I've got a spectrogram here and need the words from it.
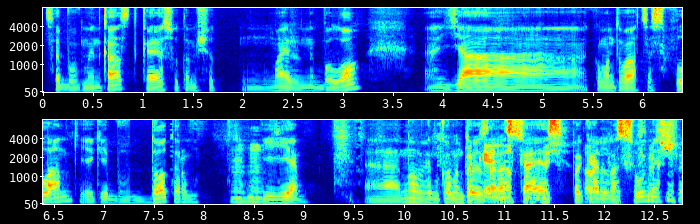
Це був мейнкаст, КСу там ще майже не було. Е, Я коментував це з фланки, який був дотером Мгм. і є. Е, ну, він коментує Пекельна зараз КС, пекельна суміш, е,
